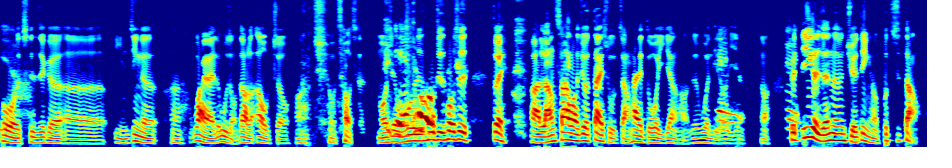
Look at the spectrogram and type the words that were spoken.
奇。或者是这个呃引进了呃外来的物种到了澳洲啊，就造成某些或是或是或是对啊狼杀完就袋鼠长太多一样哈，这问题都一样啊。所以第一个人能决定哈不知道，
